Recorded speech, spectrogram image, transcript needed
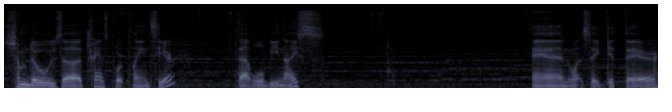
some of those uh, transport planes here. That will be nice and once they get there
